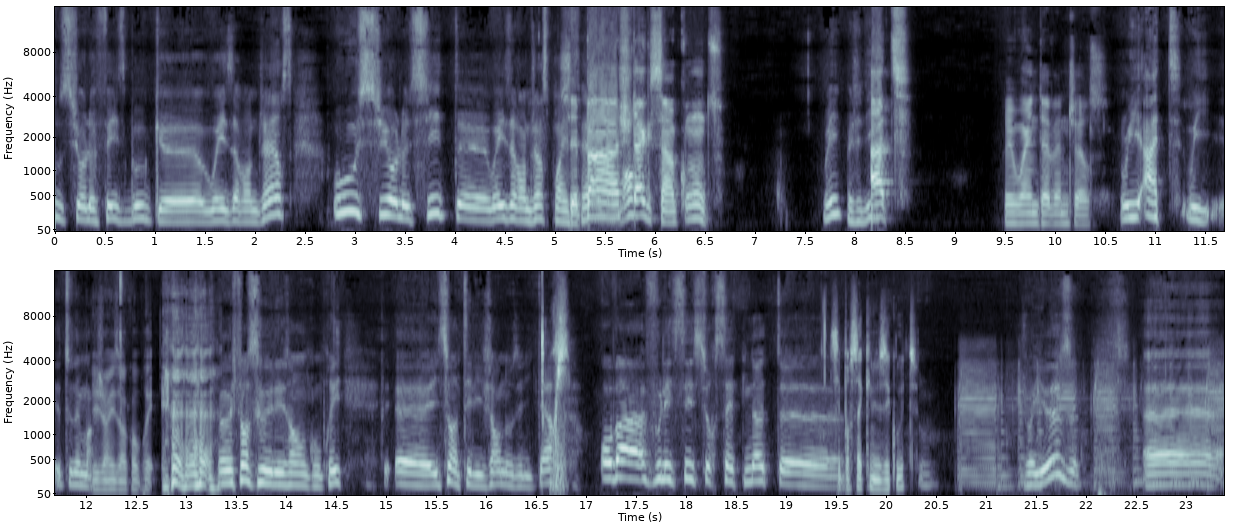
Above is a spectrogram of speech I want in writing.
ou sur le Facebook Ways Avengers ou sur le site waysavengers.fr. C'est pas un hashtag, c'est un compte. Oui, mais j'ai dit. At Rewind Avengers. Oui, at, oui, étonnez-moi. Les gens, ils ont compris. je pense que les gens ont compris. Euh, ils sont intelligents, nos éditeurs. On va vous laisser sur cette note. Euh... C'est pour ça qu'ils nous écoutent. Joyeuse. Euh...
